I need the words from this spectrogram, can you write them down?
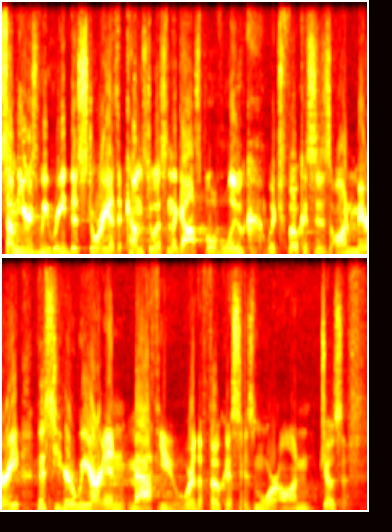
Some years we read this story as it comes to us in the Gospel of Luke, which focuses on Mary. This year we are in Matthew, where the focus is more on Joseph.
